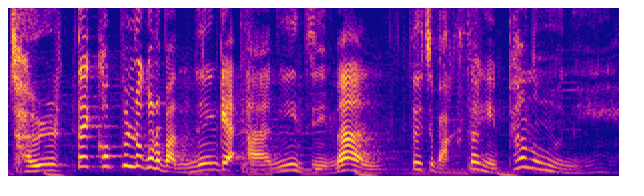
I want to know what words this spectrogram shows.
절대 커플룩으로 만드는 게 아니지만 또 이제 막상 입혀놓으니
